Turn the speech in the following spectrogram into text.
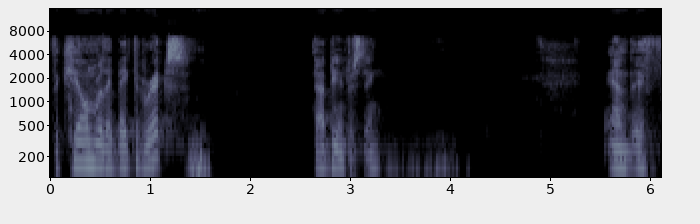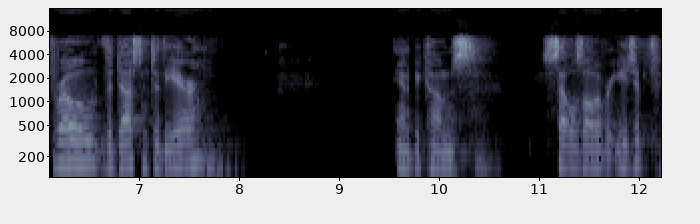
the kiln where they baked the bricks? That'd be interesting. And they throw the dust into the air, and it becomes, settles all over Egypt,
